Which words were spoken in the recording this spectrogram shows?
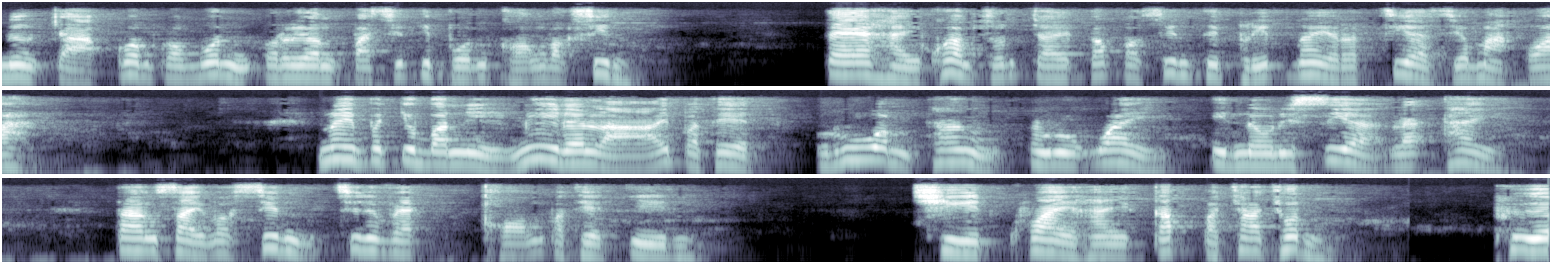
เนื่องจากความกังวลเรื่องประสิทธิผลของวัคซีน แต่ให้ความสนใจกับวัคซีนที่ผลิตในรัสเซียเสียมากกว่า ในปัจจุบันนี้มีหลาย ๆ ประเทศร่วมทั้งอุรุกวัย อินโดนีเซียและไทยต่างใส่วัคซีนซิโนแวคของประเทศจีน ฉีดไข้ให้กับประชาชน เพื่อ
